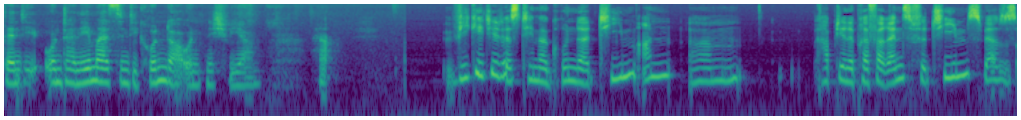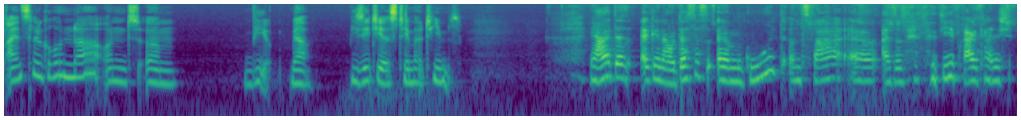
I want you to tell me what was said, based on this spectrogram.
denn die Unternehmer sind die Gründer und nicht wir. Ja. Wie geht ihr das Thema Gründerteam an? Ähm, habt ihr eine Präferenz für Teams versus Einzelgründer und ähm, wie, ja, wie seht ihr das Thema Teams? Ja, das, äh, genau, das ist ähm, gut. Und zwar, äh, also die Frage kann ich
